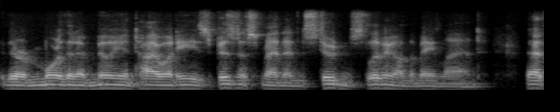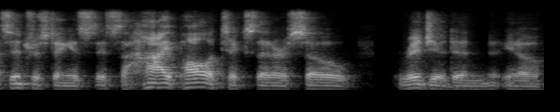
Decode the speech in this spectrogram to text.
There are more than a million Taiwanese businessmen and students living on the mainland. That's interesting. It's it's the high politics that are so rigid and you know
